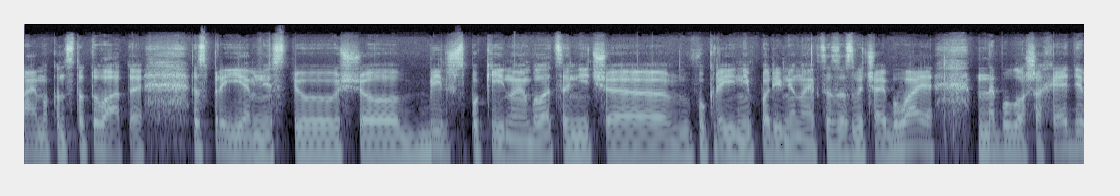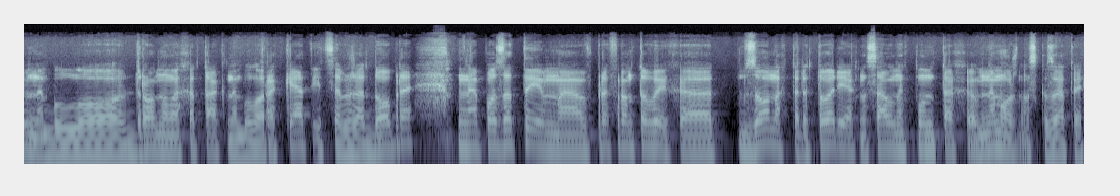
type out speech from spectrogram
маємо констатувати з приємністю, що більш спокійною була ця ніч е, в Україні порівняно, як це зазвичай буває. Не було шахедів, не було дронових атак, не було ракет, і це вже добре. Е, Поза тим, е, в прифронтових зонах, територіях, населених пунктах е, не можна сказати,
